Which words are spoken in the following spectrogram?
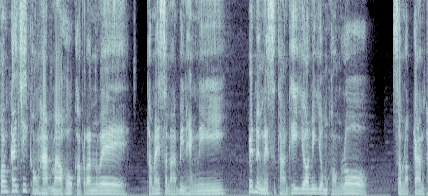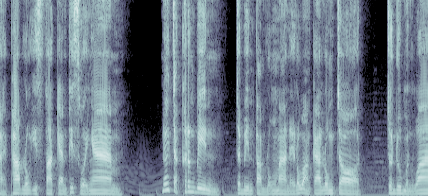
ความใกล้ชิดของหาดมาโฮกับรันเวย์ทำให้สนามบินแห่งนี้ เป็นหนึ่งในสถานที่ยอดนิยมของโลกสำหรับการถ่ายภาพลงอินสตาแกรมที่สวยงาม เนื่องจากเครื่องบินจะบินต่ำลงมาในระหว่างการลงจอด จนดูเหมือนว่า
